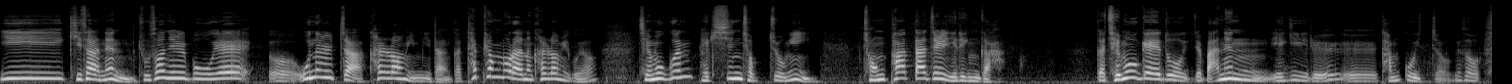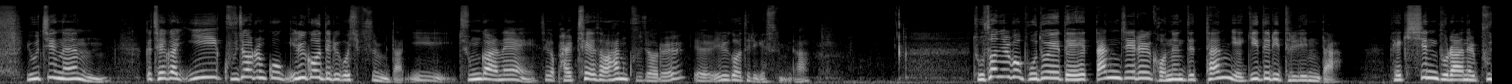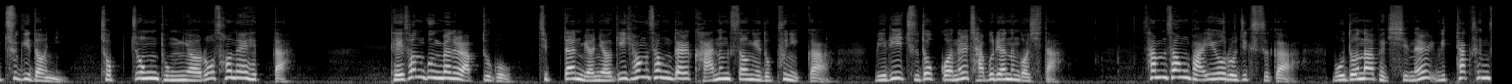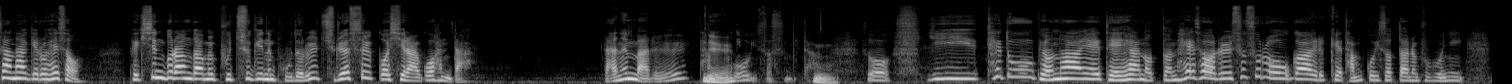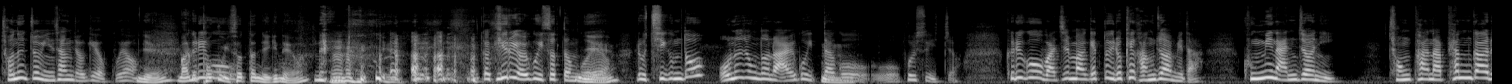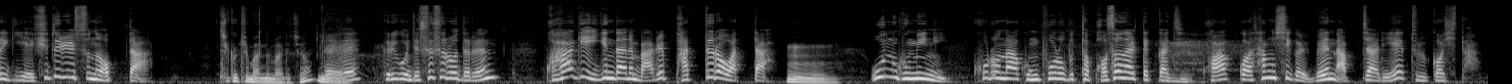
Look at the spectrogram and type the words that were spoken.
이 기사는 조선일보의 어, 오늘자 칼럼입니다. 그러니까 태평로라는 칼럼이고요. 제목은 백신 접종이 정파 따질 일인가. 그러니까 제목에도 이제 많은 얘기를 예, 담고 있죠. 그래서 요지는 그 제가 이 구절은 꼭 읽어드리고 싶습니다. 이 중간에 제가 발췌해서 한 구절을 예, 읽어드리겠습니다. 조선일보 보도에 대해 딴지를 거는 듯한 얘기들이 들린다. 백신 불안을 부추기더니 접종 동료로 선회했다. 대선 국면을 앞두고 집단 면역이 형성될 가능성이 높으니까 미리 주도권을 잡으려는 것이다. 삼성 바이오로직스가 모더나 백신을 위탁 생산하기로 해서 백신 불안감을 부추기는 보도를 줄였을 것이라고 한다. 라는 말을 담고 있었습니다. 음. 그래서 이 태도 변화에 대한 어떤 해설을 스스로가 이렇게 담고 있었다는 부분이 저는 좀 인상적이었고요. 예. 많이 그리고- 보고 있었단 얘기네요. 네. 그러니까 귀를 열고 있었던 거예요. 예. 그리고 지금도 어느 정도는 알고 있다고 볼수 있죠. 그리고 마지막에 또 이렇게 강조합니다. 국민 안전이 정파나 편가르기에 휘둘릴 수는 없다. 지극히 맞는 말이죠. 네. 그리고 이제 스스로들은 과학이 이긴다는 말을 받들어 왔다. 음. 온 국민이 코로나 공포로부터 벗어날 때까지 과학과 상식을 맨 앞자리에 둘 것이다.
